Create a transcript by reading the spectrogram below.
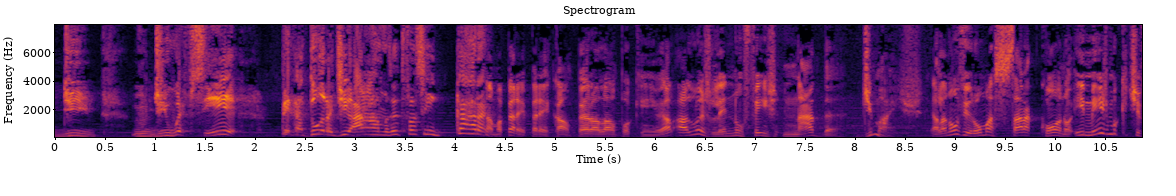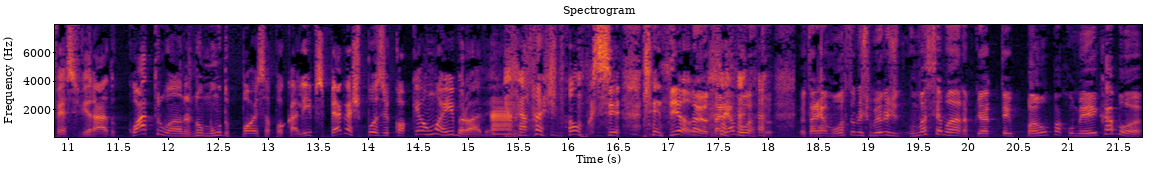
de, de UFC, pegadora de armas, aí tu fala assim, cara, Não, mas peraí, peraí, calma, pera lá um pouquinho. Ela- a Lois Lane não fez nada demais. Ela não virou uma Sarah Connor. E mesmo que tivesse virado, quatro anos no mundo pós-apocalipse, pega a esposa de qualquer um aí, brother. Elas vão se. Entendeu? Não, eu estaria morto. Eu estaria morto nos primeiros uma semana, porque eu ia ter pão pra comer e acabou.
